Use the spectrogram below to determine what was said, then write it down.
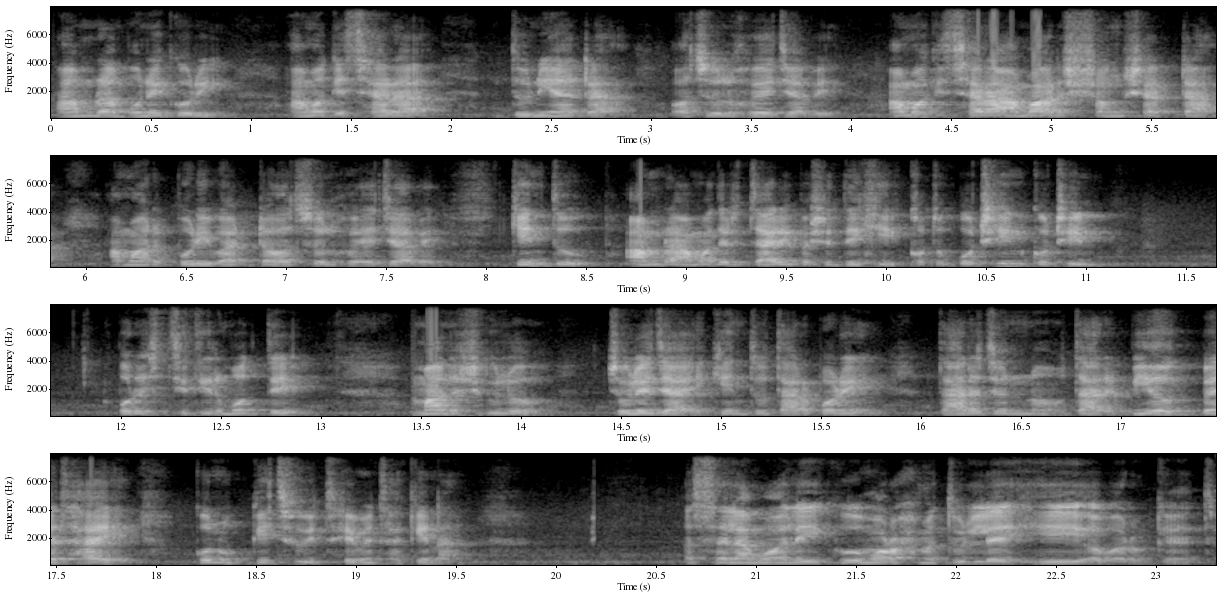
আমরা মনে করি আমাকে ছাড়া দুনিয়াটা অচল হয়ে যাবে। আমাকে ছাড়া আমার সংসারটা, আমার পরিবারটা অচল হয়ে যাবে। কিন্তু আমরা আমাদের চারিপাশে দেখি কত কঠিন কঠিন পরিস্থিতির মধ্যে মানুষগুলো চলে যায়। কিন্তু তারপরে তার জন্য তার বিয়োগ ব্যথায় কোনো কিছুই থেমে থাকে না। আসসালামু আলাইকুম রহমতুল্লাহি আবরকাত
